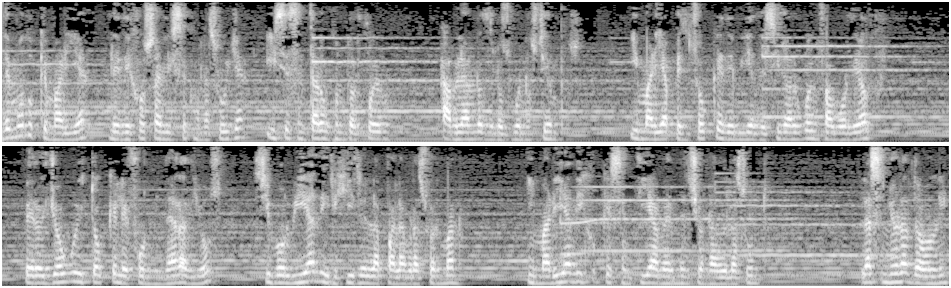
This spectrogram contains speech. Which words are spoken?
De modo que María le dejó salirse con la suya y se sentaron junto al fuego, hablando de los buenos tiempos, y María pensó que debía decir algo en favor de Alfred. Pero Joe gritó que le fulminara a Dios si volvía a dirigirle la palabra a su hermano, y María dijo que sentía haber mencionado el asunto. La señora Donnelly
